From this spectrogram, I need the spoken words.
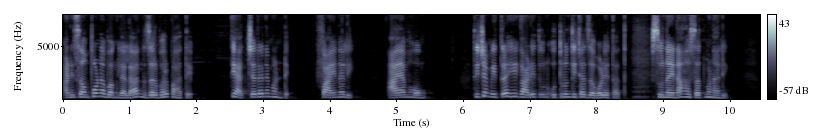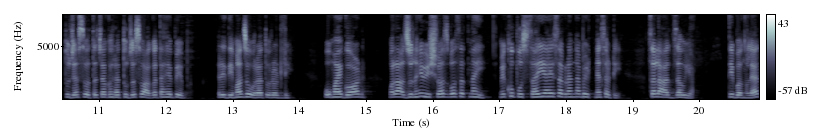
आणि संपूर्ण बंगल्याला नजरभर पाहते. ती आश्चर्याने म्हणते फायनली आय एम होम. तिचे मित्रही गाडीतून उतरून तिच्या जवळ येतात. सुनैना हसत म्हणाली तुझ्या स्वतःच्या घरात तुझं स्वागत आहे बेब. रिदिमा जोरात ओरडली ओ माय गॉड मला अजूनही विश्वास बसत नाही. मी खूप उत्साही आहे सगळ्यांना भेटण्यासाठी. चला आज जाऊया. ती बंगल्यात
